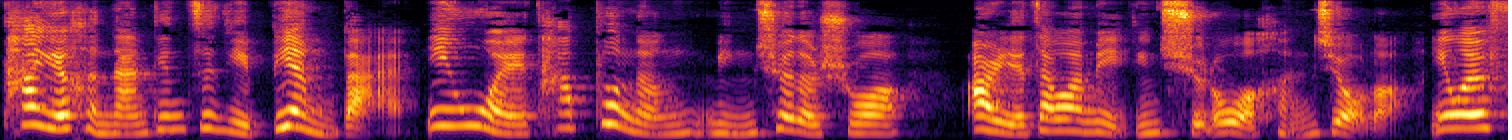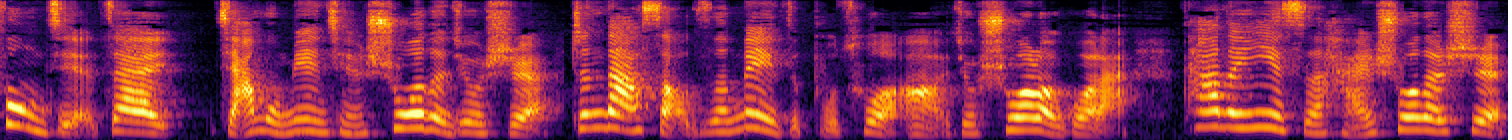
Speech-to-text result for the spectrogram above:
她也很难跟自己辩白，因为她不能明确的说二爷在外面已经娶了我很久了，因为凤姐在贾母面前说的就是甄大嫂子的妹子不错啊，就说了过来，她的意思还说的是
